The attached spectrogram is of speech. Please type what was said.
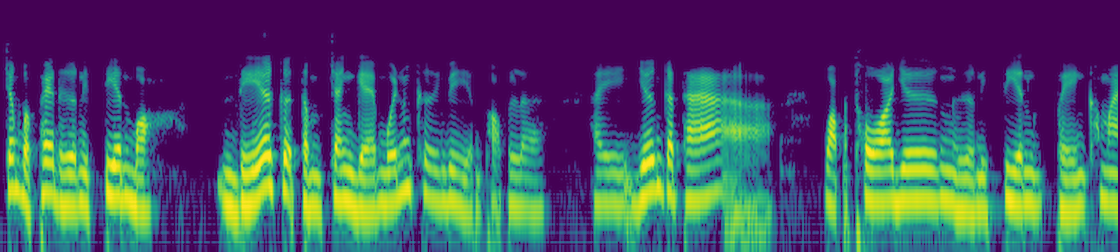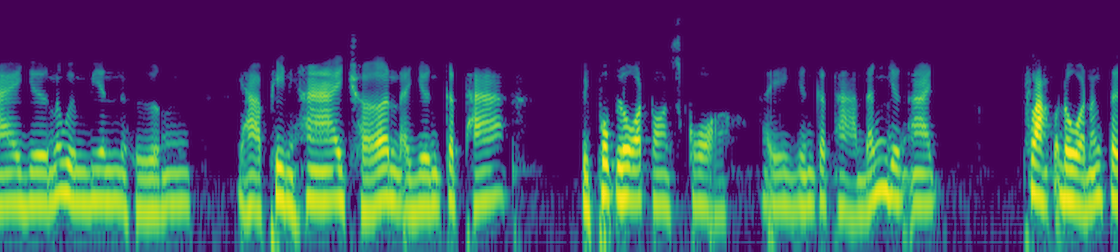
ញ្ចឹងប្រភេទរឿងនិទានរបស់ឥណ្ឌាគឺតំចាញ់ game មួយហ្នឹងឃើញវារឿង popular ហើយយើងគាត់ថាវប្បធម៌យើងរឿងនិទានព្រេងខ្មែរយើងហ្នឹងវាមានរឿងគេហៅភិនិហាអីច្រើនដែលយើងគិតថាពិភពលោកអត់ទាន់ស្គាល់ហើយយើងគិតថាហ្នឹងយើងអាច ផ្លាស់ប្ដូរអាហ្នឹងទៅ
